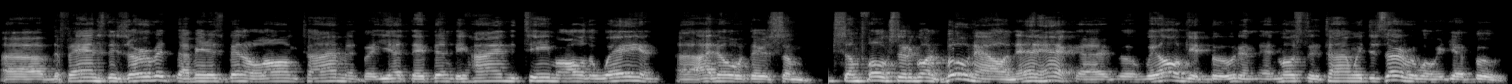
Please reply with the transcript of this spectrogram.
Uh, the fans deserve it. I mean, it's been a long time, but yet they've been behind the team all the way. And uh, I know there's some some folks that are going to boo now and then. Heck, uh, we all get booed, and, and most of the time we deserve it when we get booed.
